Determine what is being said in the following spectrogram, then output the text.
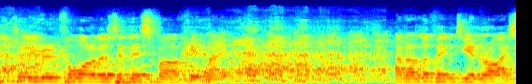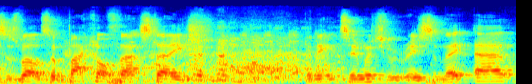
There's only room for one of us in this market, mate. And I love Indian rice as well, so back off that stage. Been eating too much of it recently. Uh,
